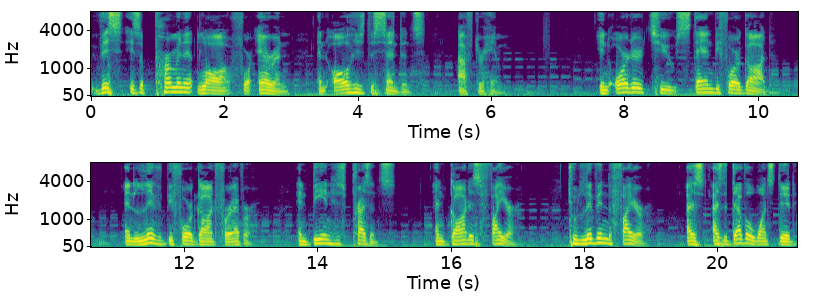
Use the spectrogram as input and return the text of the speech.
This is a permanent law for Aaron and all his descendants after him. In order to stand before God and live before God forever and be in his presence, and God is fire, to live in the fire as, as the devil once did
